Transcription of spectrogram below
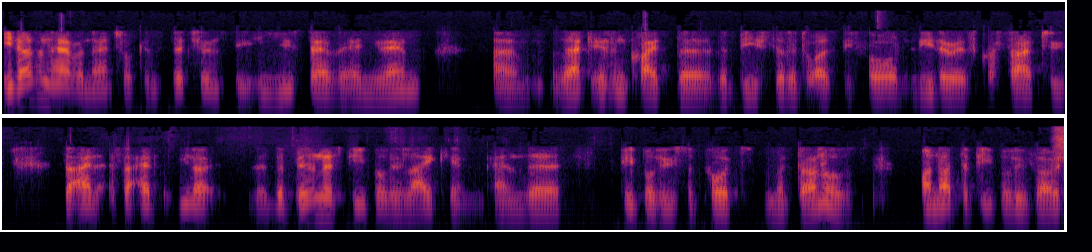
he doesn't have a natural constituency. He used to have the NUM. Um, that isn't quite the the beast that it was before. Neither is COSATU. So, I, so I, you know, the, the business people who like him and the people who support McDonald's are not the people who vote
